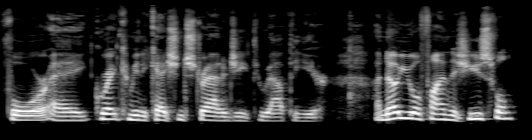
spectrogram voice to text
for a great communication strategy throughout the year. I know you will find this useful,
